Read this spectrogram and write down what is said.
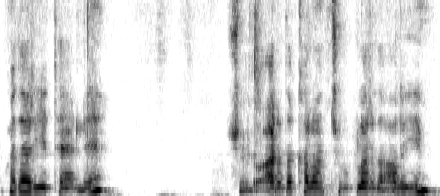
Bu kadar yeterli. Şöyle arada kalan çubukları da alayım.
